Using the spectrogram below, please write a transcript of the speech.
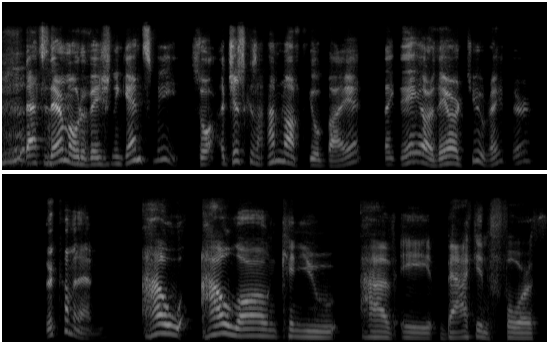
That's their motivation against me. So just because I'm not fueled by it, like they are, they are too, right? They're they're coming at me. How how long can you have a back and forth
